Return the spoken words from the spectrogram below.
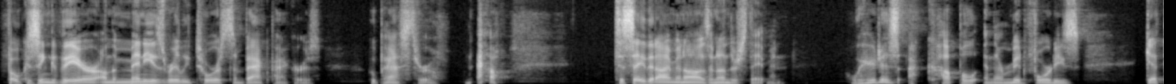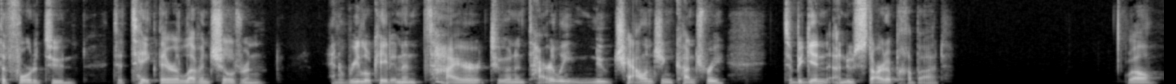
focusing there on the many Israeli tourists and backpackers who pass through. Now, to say that I'm in awe is an understatement. Where does a couple in their mid 40s get the fortitude to take their 11 children and relocate an entire to an entirely new challenging country to begin a new startup Chabad? Well,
